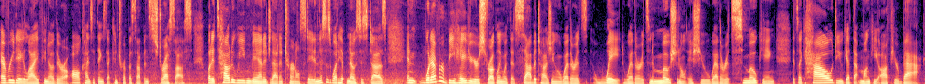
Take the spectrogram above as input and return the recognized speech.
everyday life, you know, there are all kinds of things that can trip us up and stress us. But it's how do we manage that internal state? And this is what hypnosis does. And whatever behavior you're struggling with is sabotaging, or whether it's weight, whether it's an emotional issue, whether it's smoking, it's like, how do you get that monkey off your back?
